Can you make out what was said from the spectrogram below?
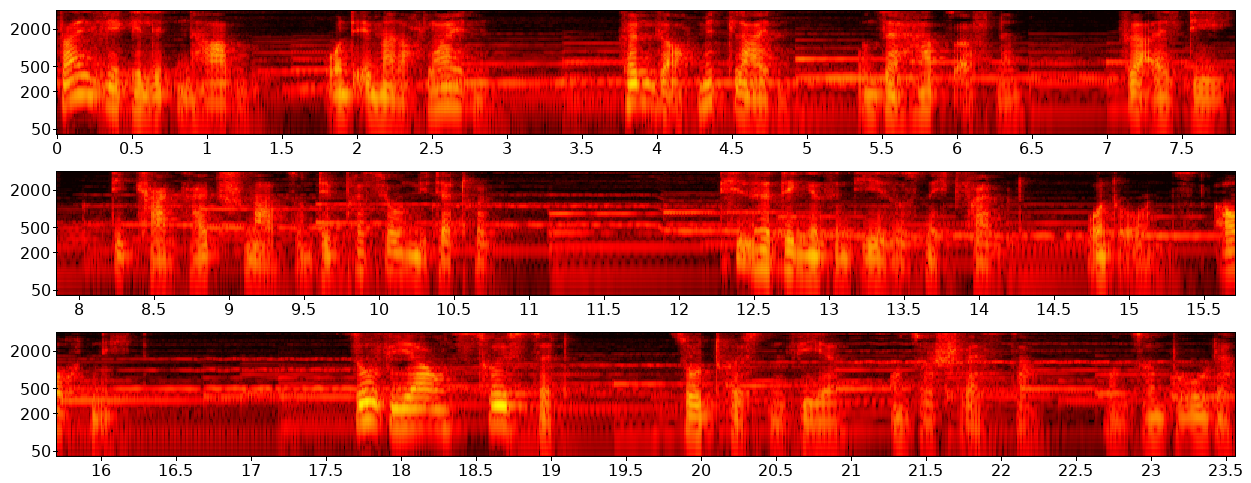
Weil wir gelitten haben und immer noch leiden, können wir auch mitleiden, unser Herz öffnen für all die, die Krankheit, Schmerz und Depression niederdrücken. Diese Dinge sind Jesus nicht fremd und uns auch nicht. So wie er uns tröstet, so trösten wir unsere Schwester, unseren Bruder.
